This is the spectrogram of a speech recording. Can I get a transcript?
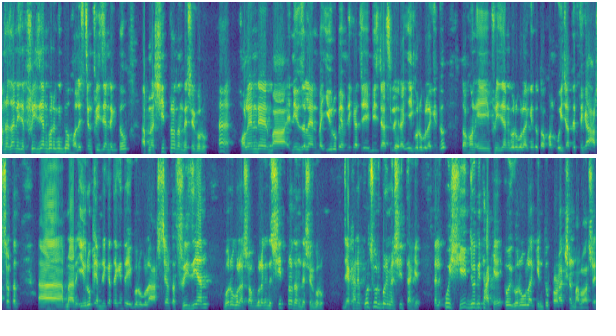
আমরা জানি যে ফ্রিজিয়ান গরু কিন্তু হলিস্টেন ফ্রিজিয়ান কিন্তু আপনার শীত প্রধান দেশের গরু। হ্যাঁ? হল্যান্ডের বা নিউজিল্যান্ড বা ইউরোপ, আমেরিকার যে বীজটা ছিল, এরা এই গরুগুলা কিন্তু তখন এই ফ্রিজিয়ান গরুগুলা কিন্তু তখন ওই জাতের থেকে আসছে। অর্থাৎ আপনার ইউরোপ, আমেরিকাতে কিন্তু এই গরুগুলা আসছে। অর্থাৎ ফ্রিজিয়ান গরুগুলা সবগুলো কিন্তু শীত প্রধান দেশের গরু। যেখানে প্রচুর পরিমাণ শীত থাকে। তাহলে ওই শীত যদি থাকে, ওই গরুগুলা কিন্তু প্রোডাকশন ভালো আসে।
